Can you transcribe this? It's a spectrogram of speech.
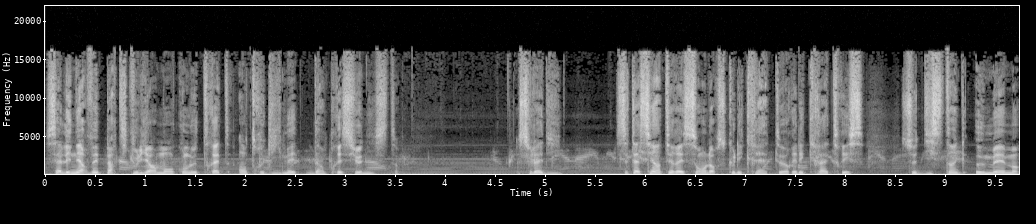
ça l'énervait particulièrement qu'on le traite entre guillemets d'impressionniste. Cela dit, c'est assez intéressant lorsque les créateurs et les créatrices se distinguent eux-mêmes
